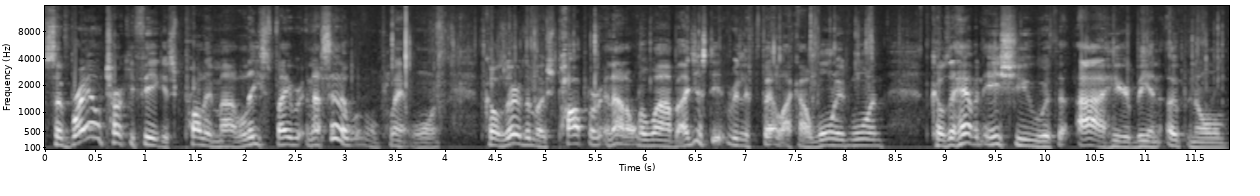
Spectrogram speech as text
So brown turkey fig is probably my least favorite, and I said I wasn't to plant one because they're the most popular, and I don't know why, but I just didn't really feel like I wanted one because they have an issue with the eye here being open on them.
